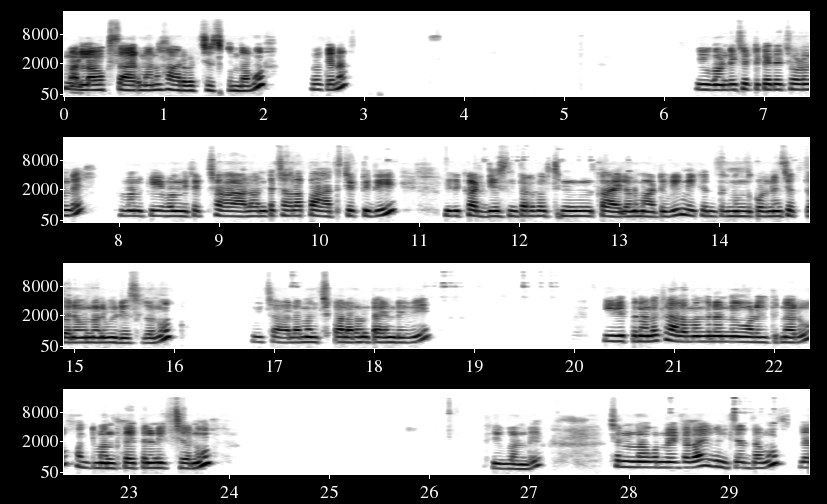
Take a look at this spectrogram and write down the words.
మళ్ళీ ఒకసారి మనం హార్వెస్ట్ చేసుకుందాము. ఓకేనా? ఇవిగోండి చెట్టుకి అయితే చూడండి. మనకి వంగ చెట్టు చాలా అంటే చాలా పాత చెట్టు ఇది. ఇది కట్ చేసిన తర్వాత వచ్చిన కాయలు అనమాట ఇవి. మీకు ఇంతకు ముందు కూడా నేను చెప్తానే ఉన్నాను వీడియోస్లోను. ఇవి చాలా మంచి కలర్ ఉంటాయండి ఇవి. ఈ విత్తనాలు చాలా మంది నన్ను అడుగుతున్నారు. కొంతమందికి అయితే నేను ఇచ్చాను. ఇవ్వండి. చిన్నగా ఉన్నాయి కదా ఇవి ఉంచేద్దాము. ఇలా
